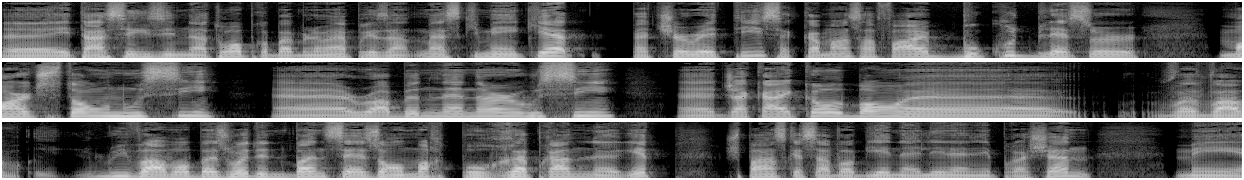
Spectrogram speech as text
euh, est en séries probablement présentement. Ce qui m'inquiète, Pacioretty, ça commence à faire beaucoup de blessures. Mark Stone aussi. Euh, Robin Leonard aussi. Jack Eichel, bon, lui va avoir besoin d'une bonne saison morte pour reprendre le rythme. Je pense que ça va bien aller l'année prochaine. Mais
